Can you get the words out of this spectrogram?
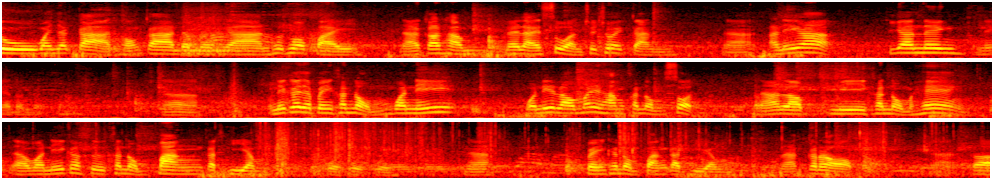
ดูบรรยากาศของการดำเนินงานทั่วๆไปนะก็ทำหลายๆส่วนช่วยๆกันนะอันนี้ก็อีกอันหนึ่งอันนี่ตรงนี้อ่าวันนี้ก็จะเป็นขนมวันนี้วันนี้เราไม่ทำขนมสดนะเรามีขนมแห้งนะวันนี้ก็คือขนมปังกระเทียมโอ้โอ้ยโอ้ยนะเป็นขนมปังกระเทียมนะกรอบนะก็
